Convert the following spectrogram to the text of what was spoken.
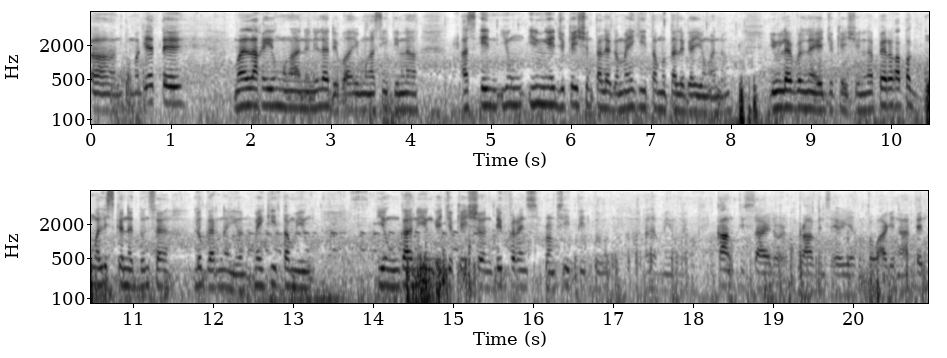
uh, Dumaguete malaki yung mga ano nila, 'di ba? Yung mga city na as in yung yung education talaga makikita mo talaga yung ano, yung level na education na. Pero kapag umalis ka na doon sa lugar na 'yon, makikita mo yung yung gano yung education difference from city to alam mo yung like, countryside or province area kung tawagin natin.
